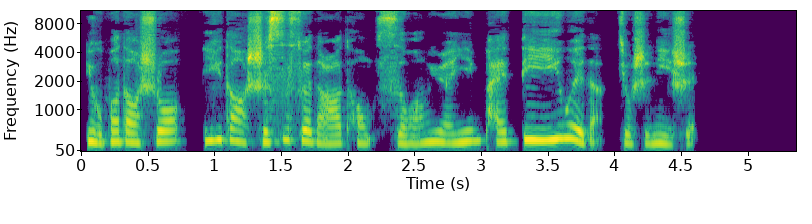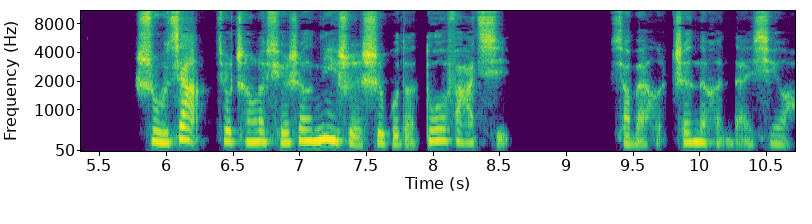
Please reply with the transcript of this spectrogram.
有报道说，一到十四岁的儿童死亡原因排第一位的就是溺水。暑假就成了学生溺水事故的多发期，小百合真的很担心啊。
